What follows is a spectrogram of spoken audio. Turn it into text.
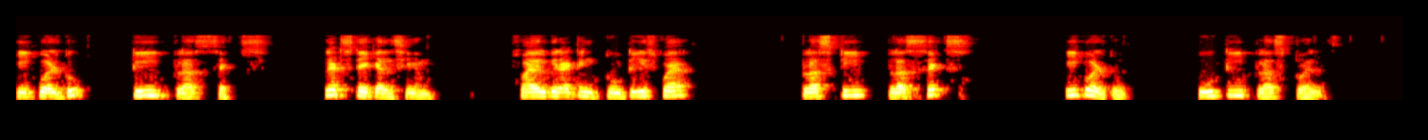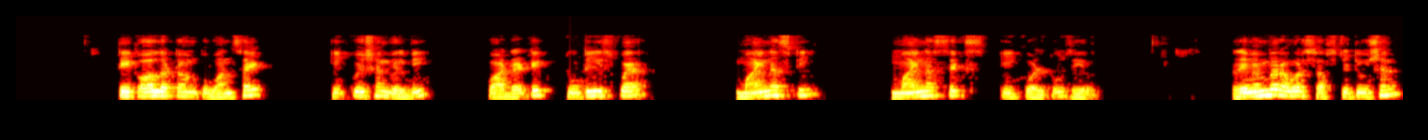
equal to t plus 6. Let's take LCM. So I will be writing 2t square plus t plus 6 equal to 2t plus 12. Take all the term to one side. Equation will be quadratic 2t square minus t minus 6 equal to 0. Remember our substitution.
